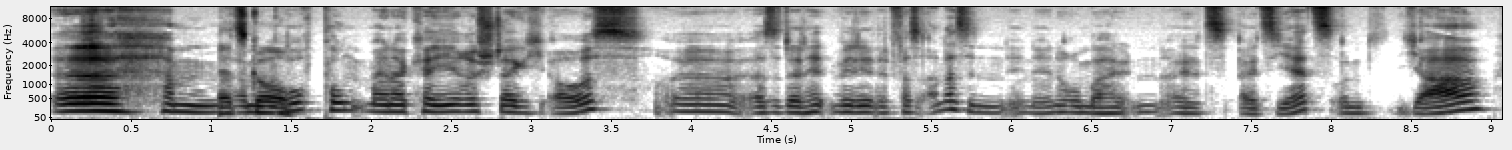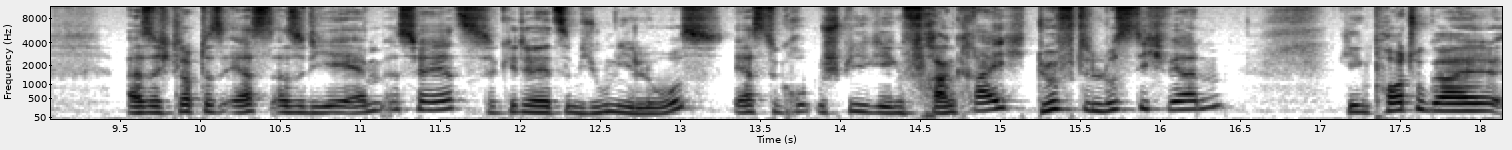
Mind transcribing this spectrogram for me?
äh, am, Let's am go. Hochpunkt meiner Karriere steige ich aus. Äh, also dann hätten wir den etwas anders in, in Erinnerung behalten als, als jetzt. Und ja, also ich glaube, das erste, also die EM ist ja jetzt, geht ja jetzt im Juni los. Erste Gruppenspiel gegen Frankreich, dürfte lustig werden. Gegen Portugal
